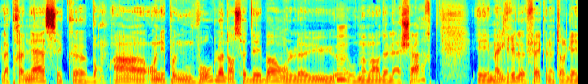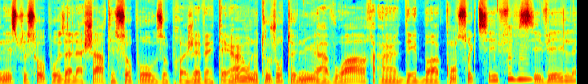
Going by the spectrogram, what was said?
la première, c'est que, bon, hein, on n'est pas nouveau là, dans ce débat. On l'a eu Mm. au moment de la charte. Et malgré le fait que notre organisme soit opposé à la charte et s'oppose au projet 21, on a toujours tenu à avoir un débat constructif, Mm-hmm. civil,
